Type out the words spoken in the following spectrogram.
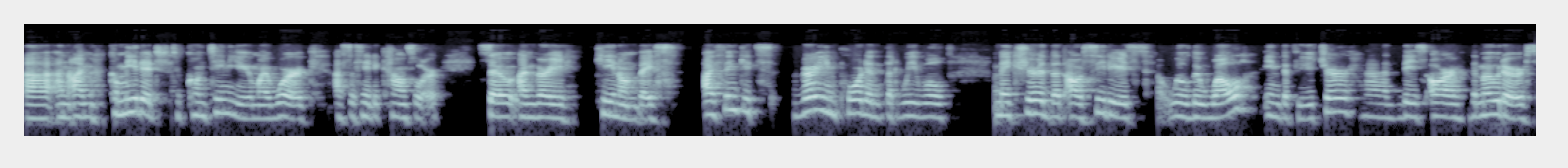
uh, and I'm committed to continue my work as a city councillor. So I'm very keen on this. I think it's very important that we will make sure that our cities will do well in the future. Uh, these are the motors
